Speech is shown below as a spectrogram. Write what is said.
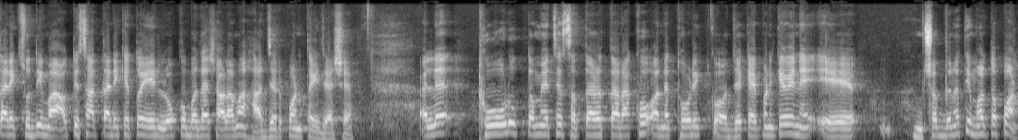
તારીખ સુધીમાં, આવતી સાત તારીખે તો એ લોકો બધા શાળામાં હાજર પણ થઈ જશે. એટલે થોડુંક તમે છે સતર્કતા રાખો અને થોડીક જે કાંઈ પણ કહેવાય ને એ શબ્દ નથી મળતો, પણ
